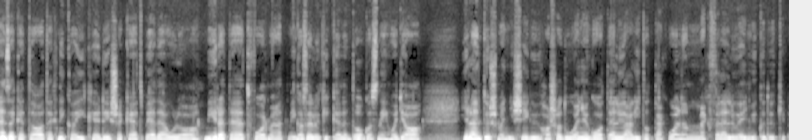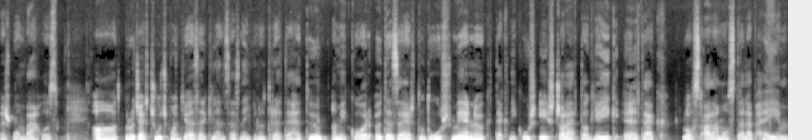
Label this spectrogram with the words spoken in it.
Ezeket a technikai kérdéseket, például a méretet, formát még azelőtt ki kellett dolgozni, hogy a jelentős mennyiségű hasadóanyagot előállították volna megfelelő egy működőképes bombához. A projekt csúcspontja 1945-re tehető, amikor 5000 tudós, mérnök, technikus és családtagjaik éltek Los Alamos telephelyén.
